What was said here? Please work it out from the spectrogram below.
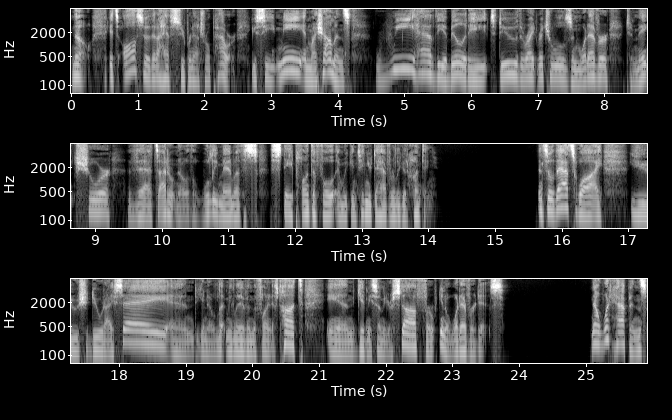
No, it's also that I have supernatural power. You see, me and my shamans, we have the ability to do the right rituals and whatever to make sure that, I don't know, the woolly mammoths stay plentiful and we continue to have really good hunting. And so that's why you should do what I say and, you know, let me live in the finest hut and give me some of your stuff or, you know, whatever it is. Now, what happens?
